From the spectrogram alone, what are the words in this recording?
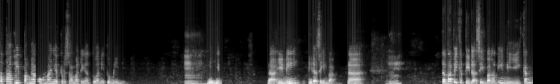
Tetapi hmm. pengalamannya bersama dengan Tuhan itu minim. Hmm. Minim. Nah, ini tidak seimbang. Nah, hmm. tetapi ketidakseimbangan ini kan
